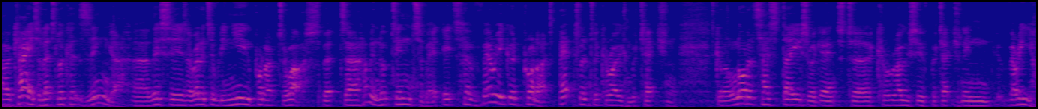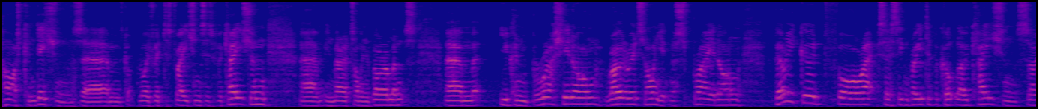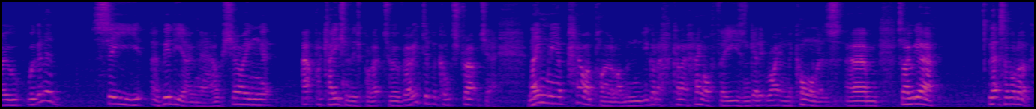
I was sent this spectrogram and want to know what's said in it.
Okay, so let's look at Zinga. Uh, this is a relatively new product to us, but uh, having looked into it, it's a very good product, excellent corrosion protection. It's got a lot of test data against uh, corrosive protection in very harsh conditions. Um, it's got Lloyd's registration certification um, in maritime environments. Um, you can brush it on, roller it on, you can spray it on. Very good for accessing very difficult locations. So we're going to see a video now showing application of this product to a very difficult structure, namely a power pylon, and you've got to kind of hang off these and get it right in the corners. Um, so yeah, let's have a look.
